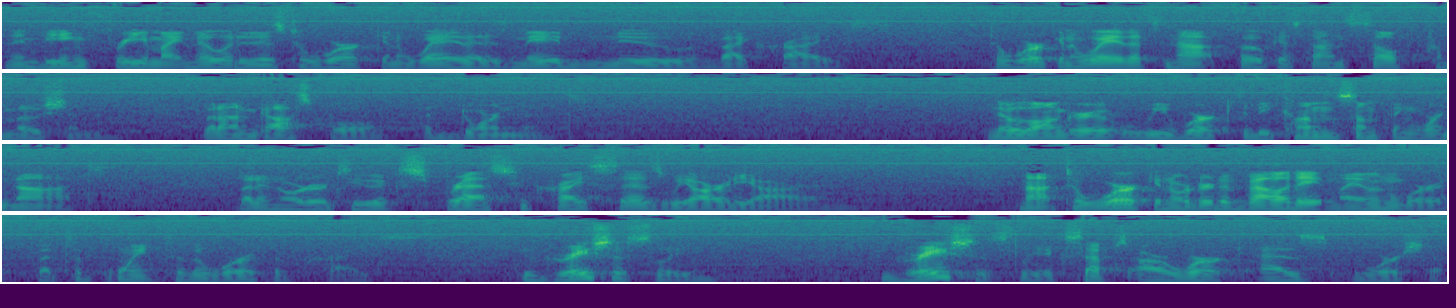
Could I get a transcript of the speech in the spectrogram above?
And in being free, might know what it is to work in a way that is made new by Christ. To work in a way that's not focused on self promotion, but on gospel adornment. No longer we work to become something we're not, but in order to express who Christ says we already are. Not to work in order to validate my own worth, but to point to the worth of Christ, who graciously, graciously accepts our work as worship.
